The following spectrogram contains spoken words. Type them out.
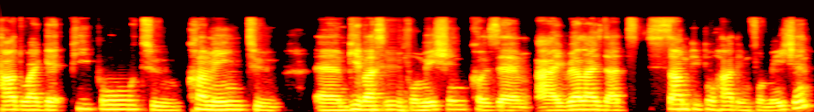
How do I get people to come in to um, give us information? Because um, I realized that some people had information,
